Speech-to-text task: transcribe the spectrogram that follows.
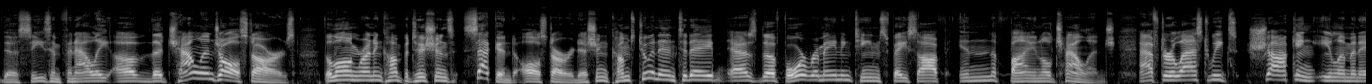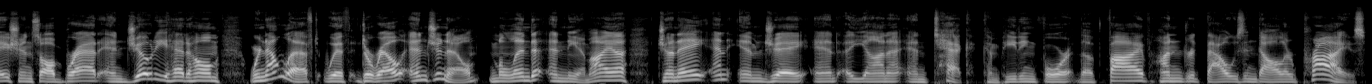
the season finale of The Challenge All Stars. The long running competition's second All Star edition comes to an end today as the four remaining teams face off in the final challenge. After last week's shocking elimination saw Brad and Jody head home, we're now left with Darrell and Janelle, Melinda and Nehemiah, Janae and MJ, and Ayanna and Teck competing for the 500 $100,000 prize.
